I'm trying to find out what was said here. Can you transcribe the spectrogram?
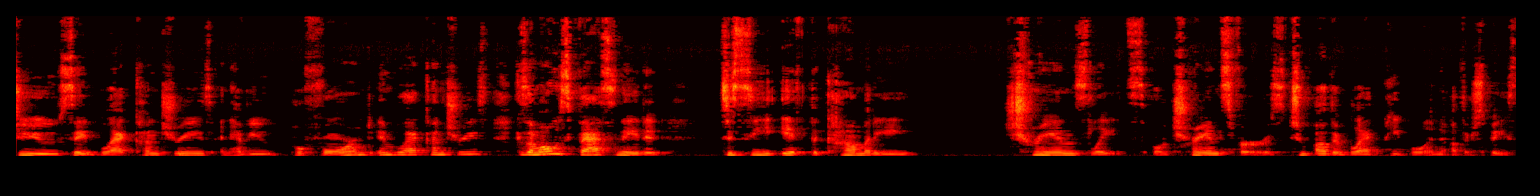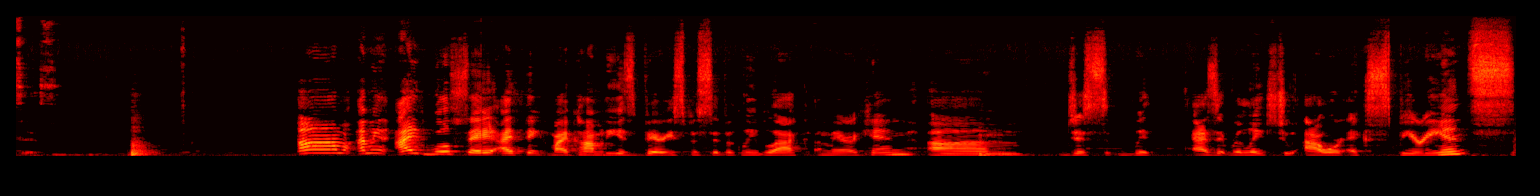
to say black countries and have you performed in black countries? Because I'm always fascinated to see if the comedy translates or transfers to other black people in other spaces. Um, I mean, I will say I think my comedy is very specifically Black American. Um, just with as it relates to our experience.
